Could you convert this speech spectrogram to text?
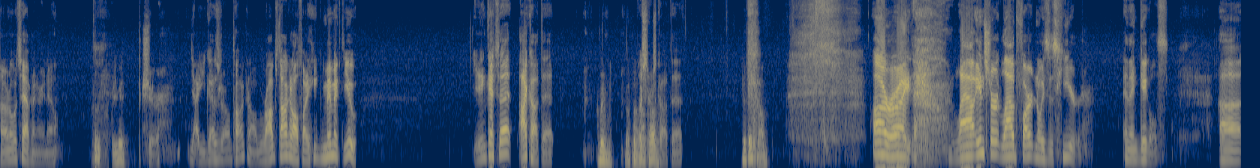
I don't know what's happening right now, What do you mean? but sure. Yeah, you guys are all talking all Rob's talking all funny. He mimicked you. You didn't catch that? I caught that. I mean, that's not Listeners caught that. You think, Bob? All right. Loud insert loud fart noises here and then giggles. Uh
